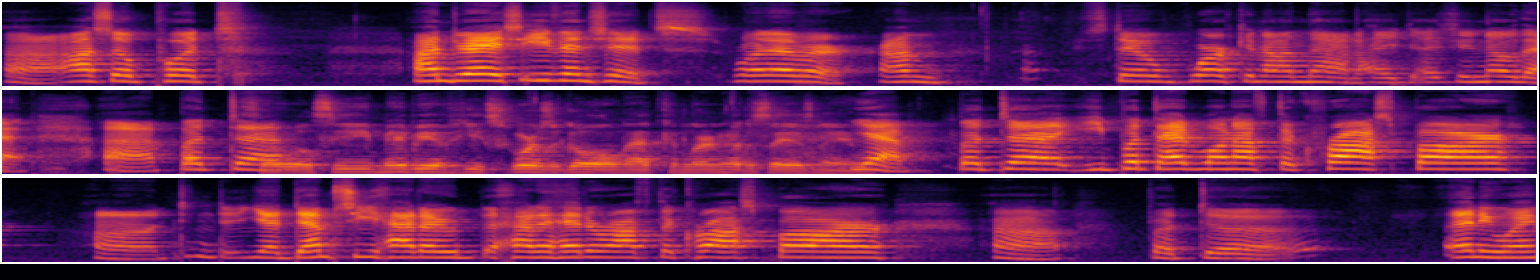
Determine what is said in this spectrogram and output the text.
uh, also put Andreas Ivanschitz, whatever. I'm still working on that. I, I should know that. Uh, but uh, so we'll see. Maybe if he scores a goal, Nat can learn how to say his name. yeah, but uh, he put that one off the crossbar. Uh, yeah, Dempsey had a had a header off the crossbar. Uh, but uh, anyway,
